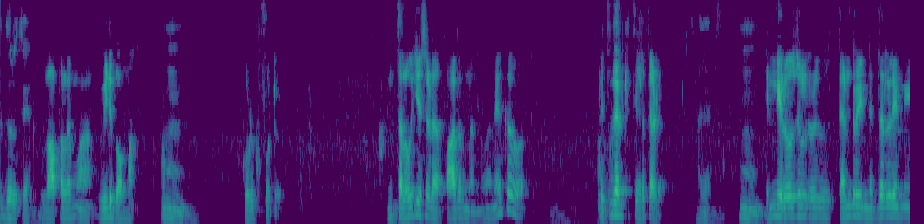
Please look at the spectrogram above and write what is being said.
దొరుకుతాయండి. లోపలేమో వీడి బొమ్మ. కొడుకు ఫోటో. ఇంత లవ్ చేశాడు ఆ ఫాదర్ నన్ను. అనేక ప్రతిదానికి తిడతాడు. ఎన్ని రోజులు తండ్రి నిద్రలేని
